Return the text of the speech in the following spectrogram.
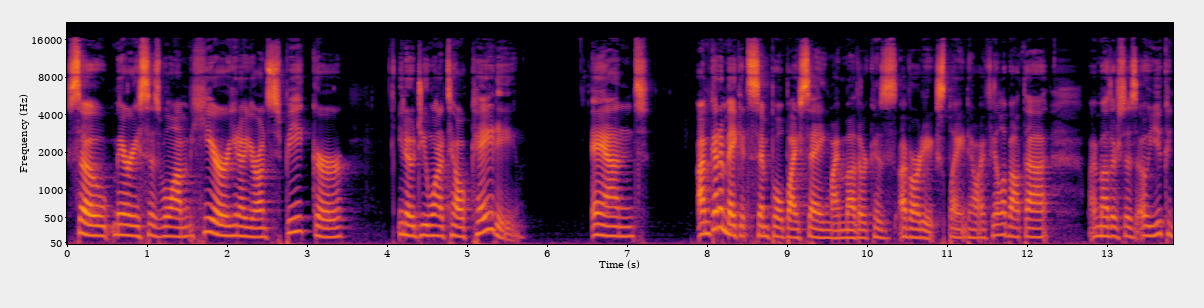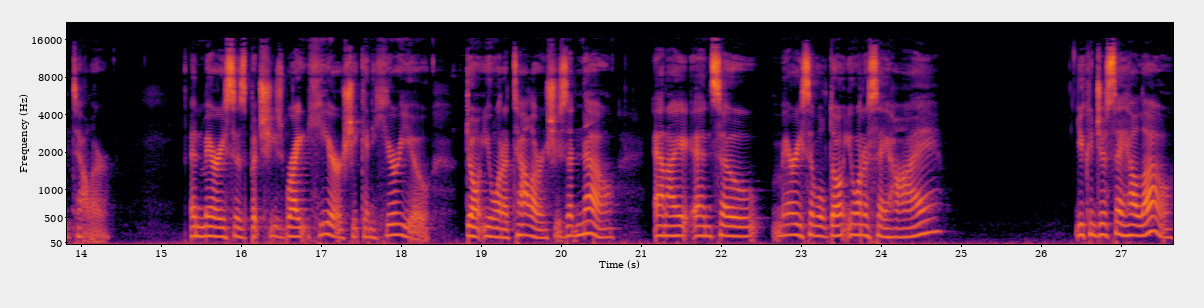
So Mary says, Well, I'm here, you know, you're on speaker. You know, do you want to tell Katie? And I'm going to make it simple by saying my mother because I've already explained how I feel about that. My mother says, Oh, you can tell her. And Mary says, But she's right here. She can hear you. Don't you want to tell her? And she said, No. And I and so Mary said, Well, don't you want to say hi? You can just say hello,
